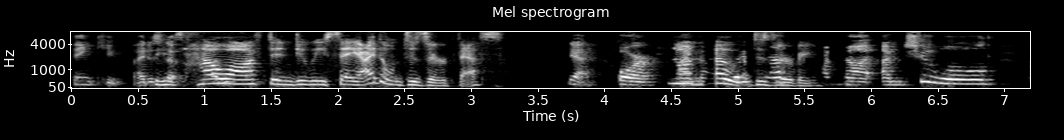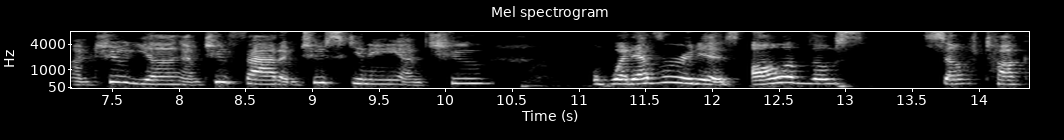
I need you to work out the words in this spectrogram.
Thank you. I just how often do we say, I don't deserve this? Yeah. Or not, I'm not deserving. I'm not, I'm too old. I'm too young. I'm too fat. I'm too skinny. I'm too, whatever it is, all of those self talk.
